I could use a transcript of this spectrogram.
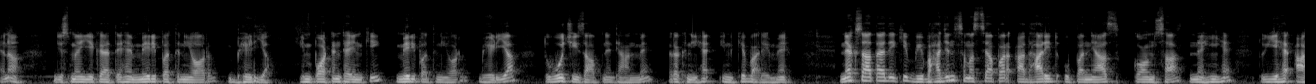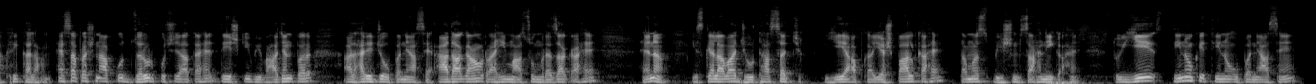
है ना, जिसमें ये कहते हैं, मेरी पत्नी और भेड़िया। इंपॉर्टेंट है इनकी, मेरी पत्नी और भेड़िया। तो वो चीज़ आपने ध्यान में रखनी है इनके बारे में। नेक्स्ट आता है, देखिए, विभाजन समस्या पर आधारित उपन्यास कौन सा नहीं है? तो ये है आखिरी कलाम। ऐसा प्रश्न आपको ज़रूर पूछा जाता है, देश की विभाजन पर आधारित जो उपन्यास है, आधा गाँव, राही मासूम रजा का है है ना? इसके अलावा झूठा सच, ये आपका यशपाल का है, तमस भीष्म साहनी का है। तो ये तीनों के तीनों उपन्यास हैं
